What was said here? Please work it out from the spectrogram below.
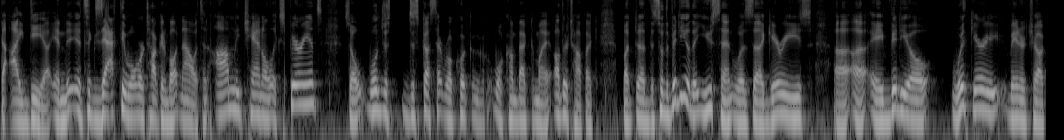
the idea, and it's exactly what we're talking about now. It's an omni-channel experience. So we'll just discuss that real quick, and we'll come back to my other topic. But uh, the, so the video that you sent was uh, Gary's uh, uh, a video with Gary Vaynerchuk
